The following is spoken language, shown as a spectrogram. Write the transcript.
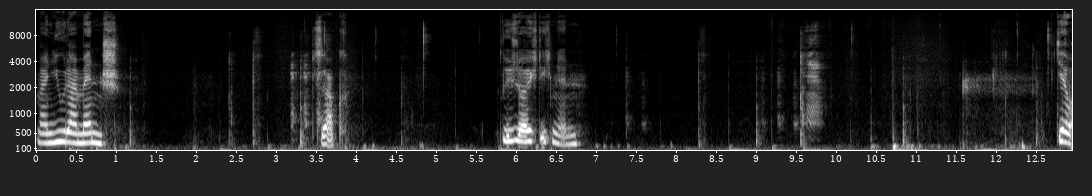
Mein Judah Mensch. Zack. Wie soll ich dich nennen? Ja.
